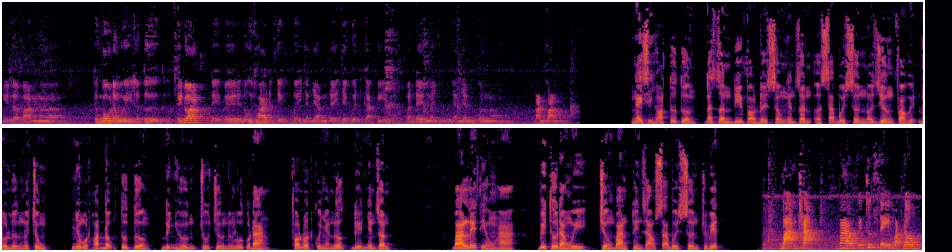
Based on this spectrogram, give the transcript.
Thì là bán ờ, thường vụ đảng ủy là cử cái đoàn để về đối thoại trực tiếp với nhân dân để giải quyết các cái vấn đề mà nhân dân còn băn khoăn. Ngày sinh hoạt tư tưởng đã dần đi vào đời sống nhân dân ở xã Bùi Sơn nói riêng và huyện Đô Lương nói chung như một hoạt động tư tưởng định hướng chủ trương đường lối của Đảng, pháp luật của nhà nước đến nhân dân – Bà Lê Thị Hồng Hà, Bí thư Đảng ủy, trưởng ban tuyên giáo xã Bồi Sơn cho biết. Bám sát vào cái thực tế hoạt động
